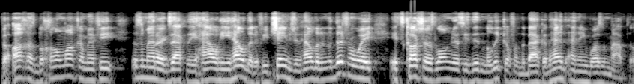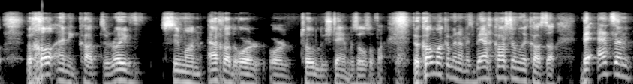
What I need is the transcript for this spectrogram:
V'achas B'chol Makam, if he, doesn't matter exactly how he held it, if he changed and held it in a different way, it's kosher as long as he did malika from the back of the head and he wasn't mabdil. B'chol, and he cut the roiv Simon Echad or or totally Shtein was also fine. Bekom makom in mizbeach kosher The Be'etzem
